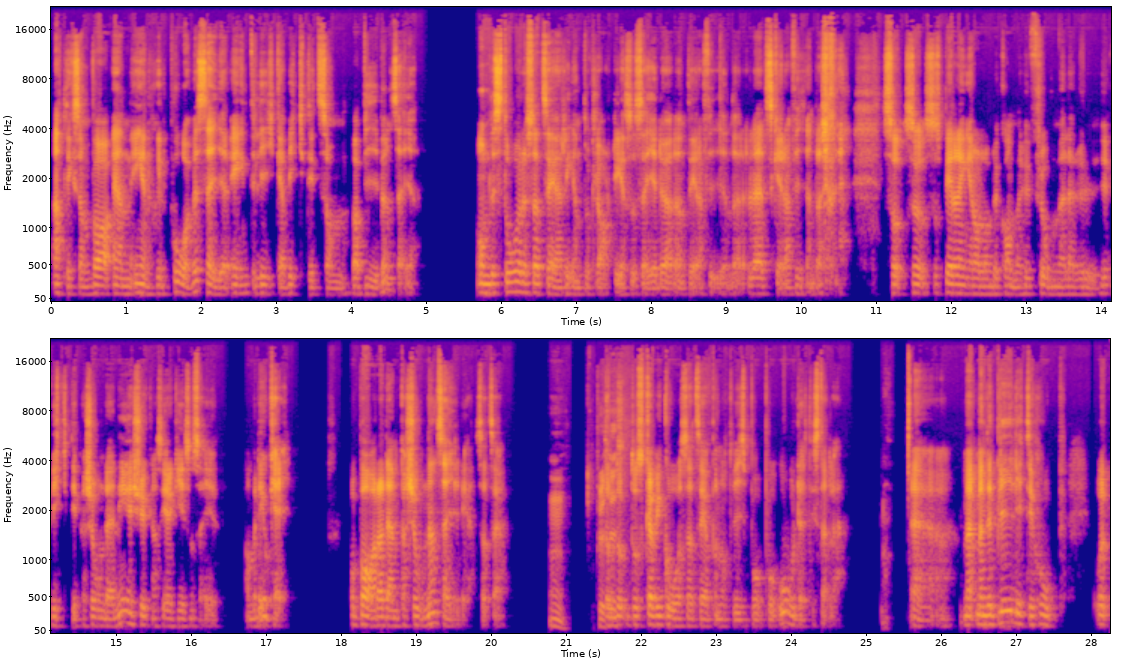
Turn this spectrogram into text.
Att liksom vad en enskild påve säger är inte lika viktigt som vad Bibeln säger. Om det står så att säga rent och klart Jesus säger döda inte era fiender eller älska era fiender så, så, så spelar det ingen roll om det kommer hur from eller hur, hur viktig person det än är i kyrkans hierarki som säger ja men det är okej. Och bara den personen säger det så att säga. Då, Precis. då, då ska vi gå så att säga på något vis på, på ordet istället. Eh, men, men det blir lite ihop. Och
